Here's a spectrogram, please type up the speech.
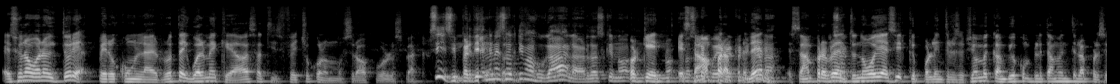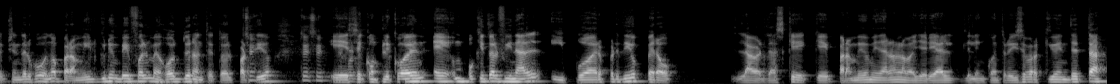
es una buena victoria, pero con la derrota igual me quedaba satisfecho con lo mostrado por los Packers. Sí, si perdían en esa última jugada, la verdad es que no. Porque estaban, para perder, estaban para perder, Entonces no voy a decir que por la intercepción me cambió completamente la percepción del juego. No, para mí el Green Bay fue el mejor durante todo el partido. Sí, sí, eh, se complicó eh, un poquito al final y pudo haber perdido, pero la verdad es que, que, para mí dominaron la mayoría del, encuentro. Dice por aquí Vendetta,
